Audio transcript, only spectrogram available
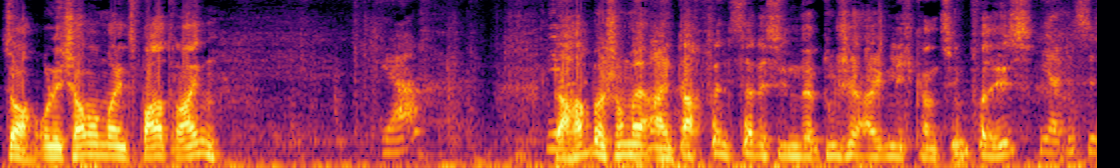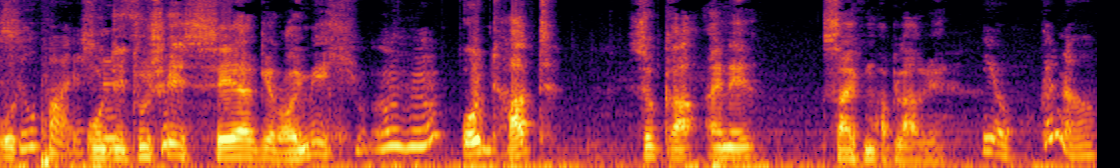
So, und jetzt schauen wir mal ins Bad rein. Ja? Da haben wir schon mal ein Dachfenster, das in der Dusche eigentlich ganz sinnvoll ist. Ja, das ist Und- super. Ist Und die Dusche ist sehr geräumig und hat sogar eine Seifenablage. jo, genau.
